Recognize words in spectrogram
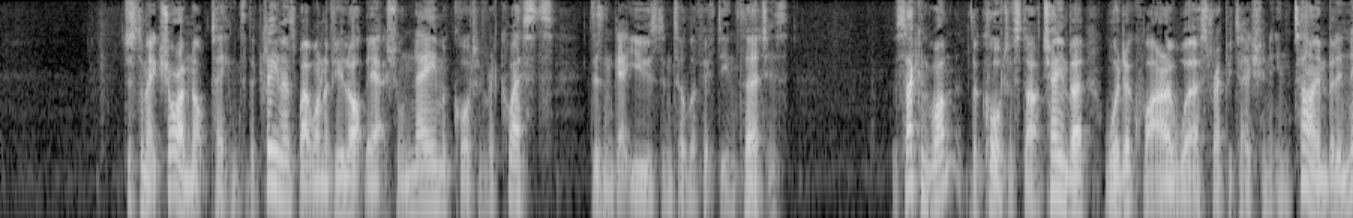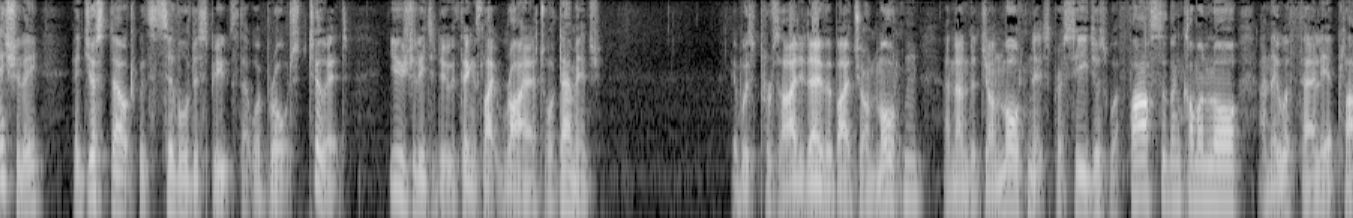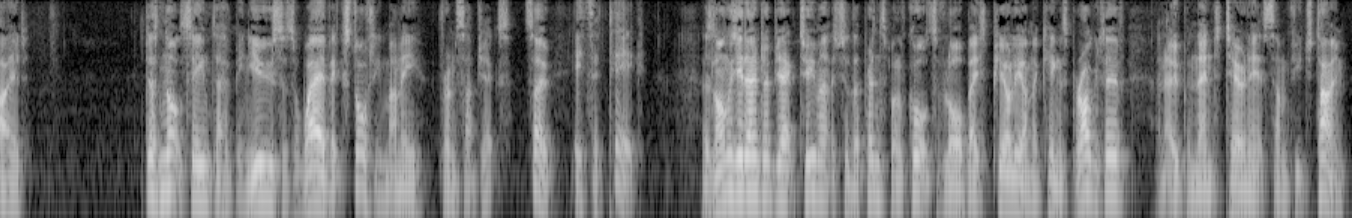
Just to make sure I'm not taken to the cleaners by one of you lot, the actual name, Court of Requests, doesn't get used until the 1530s. The second one, the Court of Star Chamber, would acquire a worse reputation in time, but initially it just dealt with civil disputes that were brought to it, usually to do with things like riot or damage. It was presided over by John Morton, and under John Morton its procedures were faster than common law and they were fairly applied It does not seem to have been used as a way of extorting money from subjects. So it's a tick. As long as you don't object too much to the principle of courts of law based purely on the king's prerogative, and open then to tyranny at some future time.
